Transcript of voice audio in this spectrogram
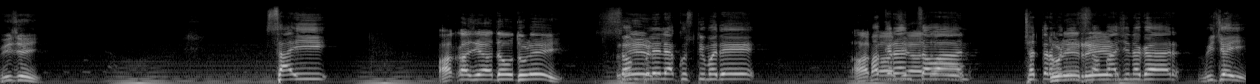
विजयी. साई आकाश यादव धुळे. संपलेल्या कुस्तीमध्ये मकरंद चव्हाण धुळे छत्रपती. संभाजीनगर विजयी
